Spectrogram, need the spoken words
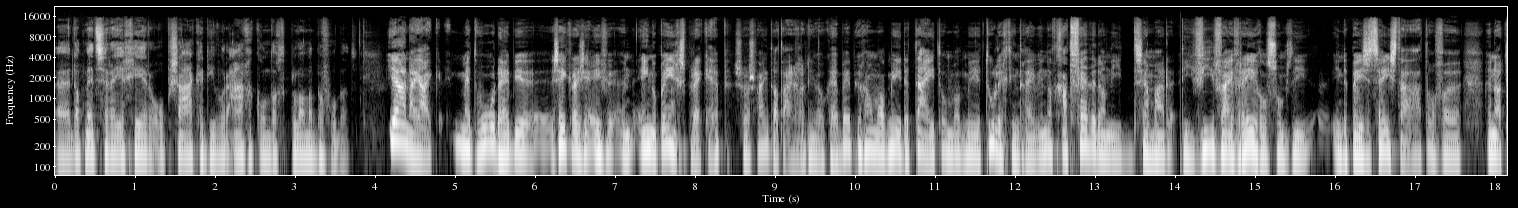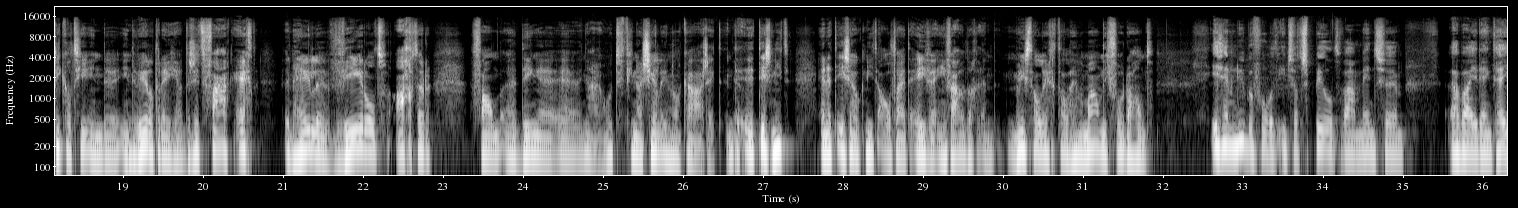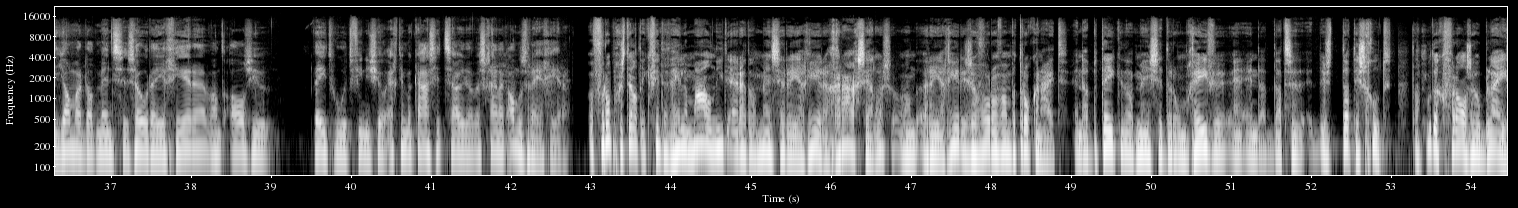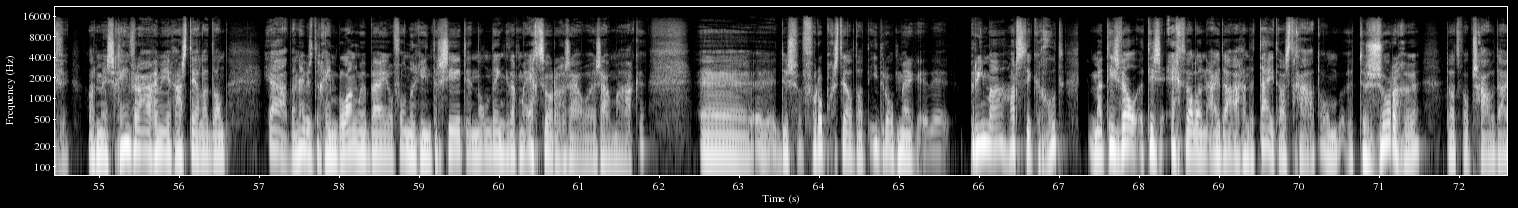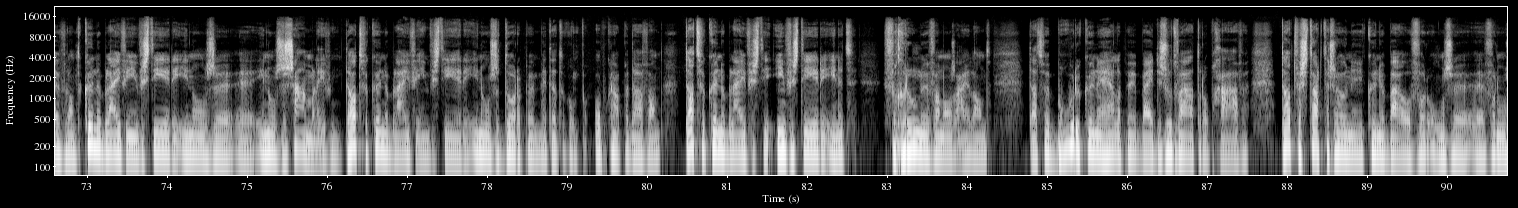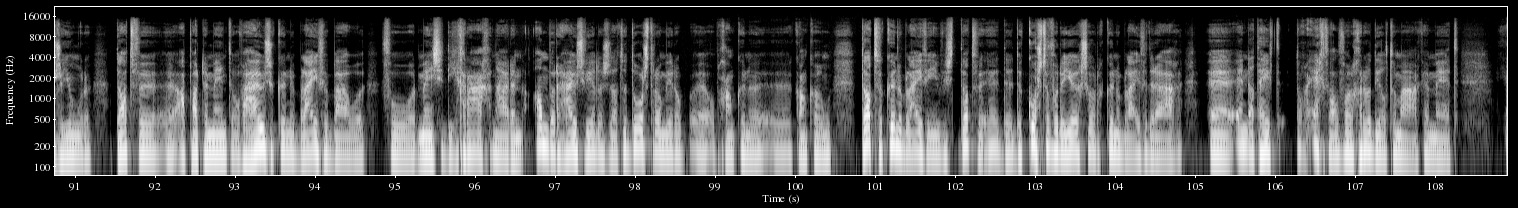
uh, dat mensen reageren op zaken die worden aangekondigd, plannen bijvoorbeeld. Ja, nou ja, met woorden heb je, zeker als je even een één op één gesprek hebt, zoals wij dat eigenlijk nu ook hebben, heb je gewoon wat meer de tijd om wat meer toelichting te geven. En dat gaat verder dan die, zeg maar, die vier, vijf regels soms die in de PZC staat of uh, een artikeltje in de, in de wereldregio. Er zit vaak echt een hele wereld achter van uh, dingen, uh, nou, hoe het financieel in elkaar zit. Ja. Het is niet, en het is ook niet altijd even eenvoudig. En meestal ligt het al helemaal niet voor de hand. Is er nu bijvoorbeeld iets wat speelt waar mensen, waarbij je denkt, hey, jammer dat mensen zo reageren, want als je weet hoe het financieel echt in elkaar zit, zou je daar waarschijnlijk anders reageren. Vooropgesteld, ik vind het helemaal niet erg dat mensen reageren. Graag zelfs, want reageren is een vorm van betrokkenheid. En dat betekent dat mensen erom geven en, en dat, dat ze. Dus dat is goed. Dat moet ook vooral zo blijven. Als mensen geen vragen meer gaan stellen, dan, ja, dan hebben ze er geen belang meer bij of ongeïnteresseerd. En dan denk ik dat ik me echt zorgen zou, zou maken. Uh, dus vooropgesteld dat iedere opmerking prima, hartstikke goed. Maar het is, wel, het is echt wel een uitdagende tijd als het gaat om eh, te zorgen dat we op Schouwen-Duiveland kunnen blijven investeren in onze, in onze samenleving. Dat we kunnen blijven investeren in onze dorpen met het opknappen daarvan. Dat we kunnen blijven investeren in het vergroenen van ons eiland. Dat we boeren kunnen helpen bij de zoetwateropgave. Dat we starterzonen kunnen bouwen voor onze, uh, voor onze jongeren. Dat we uh, appartementen of huizen kunnen blijven bouwen voor mensen die graag naar een ander huis willen. Zodat de doorstroom weer op, uh, op gang kunnen, kan komen. Dat we kunnen blijven investeren. Dat we de, de kosten voor de jeugdzorg kunnen blijven dragen. en dat heeft toch echt wel voor een groot deel te maken met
